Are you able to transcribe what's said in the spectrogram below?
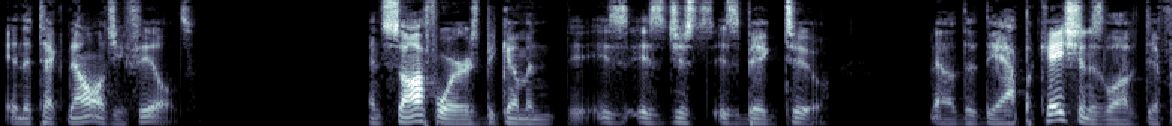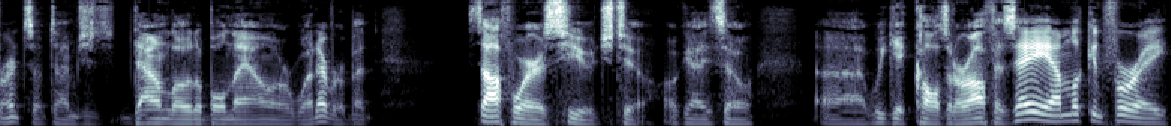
in the technology fields and software is becoming is is just is big too. Now the the application is a lot different. Sometimes it's downloadable now or whatever, but software is huge too. Okay, so uh, we get calls at our office. Hey, I'm looking for a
